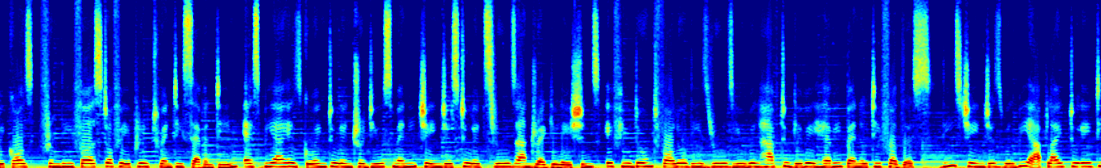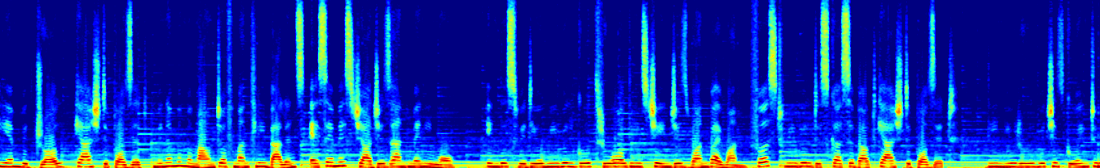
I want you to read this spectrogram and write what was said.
because from the 1st of April 2017, SBI is going to introduce many changes to its rules and regulations. If you don't follow these rules, you will have to give a heavy penalty for this. These changes will be applied to ATM withdrawal, cash deposit, minimum amount of monthly balance, SMS charges and many more. In this video we will go through all these changes one by one. First we will discuss about cash deposit the new rule which is going to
